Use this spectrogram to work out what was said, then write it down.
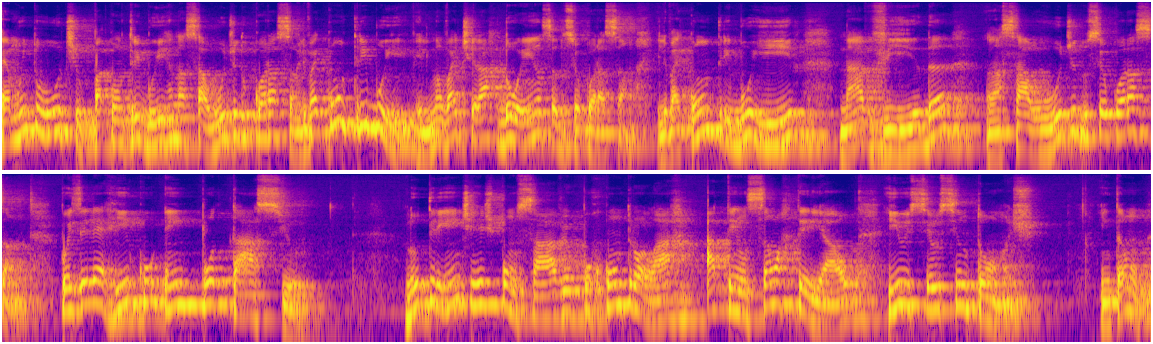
é muito útil para contribuir na saúde do coração. Ele vai contribuir, ele não vai tirar doença do seu coração, ele vai contribuir na vida, na saúde do seu coração, pois ele é rico em potássio, nutriente responsável por controlar a tensão arterial e os seus sintomas. Então,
